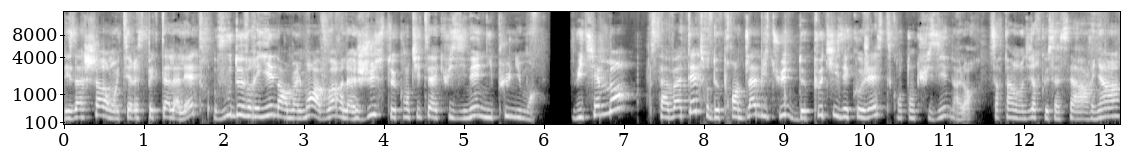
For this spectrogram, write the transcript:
les achats ont été respectés à la lettre, vous devriez normalement avoir la juste quantité à cuisiner, ni plus ni moins. Huitièmement, ça va être de prendre l'habitude de petits éco-gestes quand on cuisine. Alors, certains vont dire que ça sert à rien,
